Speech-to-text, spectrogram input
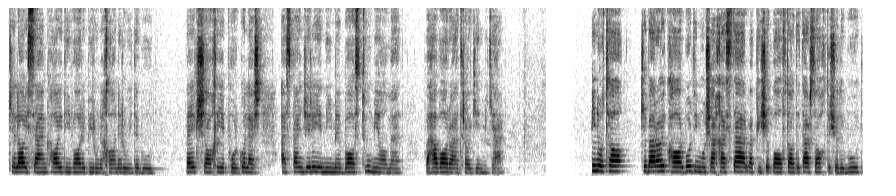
که لای سنگ های دیوار بیرون خانه رویده بود. یک شاخی پرگلش از پنجره نیمه باز تو می آمد و هوا را اطراگین می کرد. این اتاق که برای کاربردی مشخصتر و پیش پا افتاده تر ساخته شده بود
